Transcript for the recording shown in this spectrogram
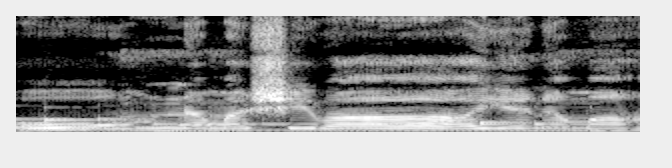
ॐ नमः शिवाय नमः।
